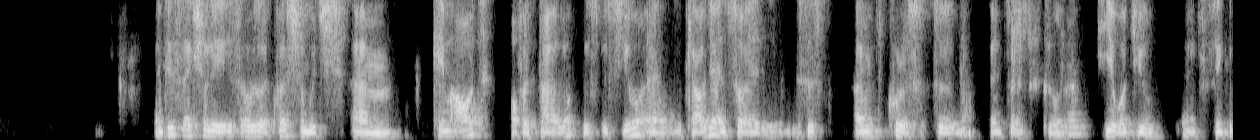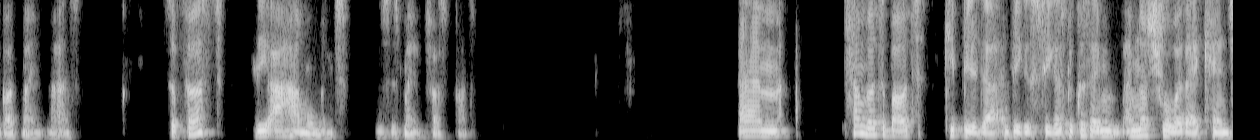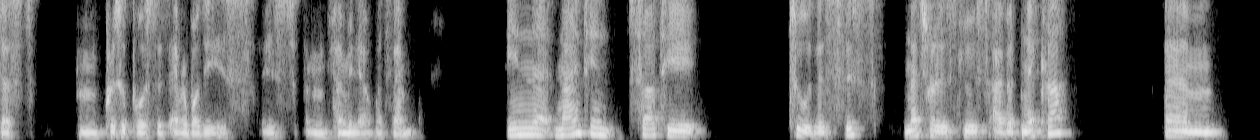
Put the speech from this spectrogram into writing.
And this actually is also a question which um, came out of a dialogue with, with you, uh, Claudia. And so uh, this is I'm curious to, to, to hear what you uh, think about my, my answer. So first, the aha moment. This is my first part. Um, some words about Kip-Bilder and biggest figures, because I'm, I'm not sure whether I can just um, presuppose that everybody is, is um, familiar with them. In 1932, the Swiss naturalist Louis Albert Necker, um,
